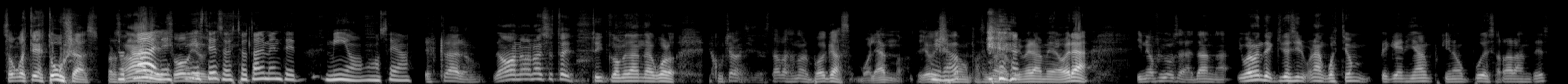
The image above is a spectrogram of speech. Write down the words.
Son cuestiones tuyas, personales, es, obvio. es que- eso, es totalmente mío, o sea, Es claro. No, no, no, eso estoy, estoy completamente de acuerdo. Escuchame, si se está pasando el podcast, volando. Te digo que ya estamos pasando la primera media hora y no fuimos a la tanda. Igualmente, quiero decir una cuestión pequeña que no pude cerrar antes.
